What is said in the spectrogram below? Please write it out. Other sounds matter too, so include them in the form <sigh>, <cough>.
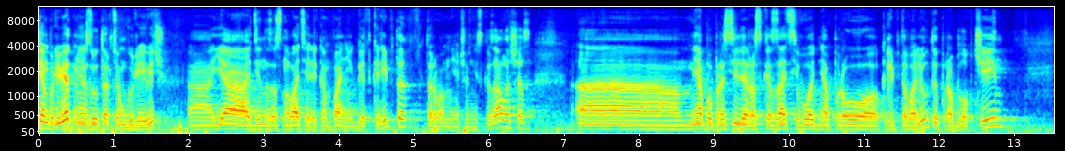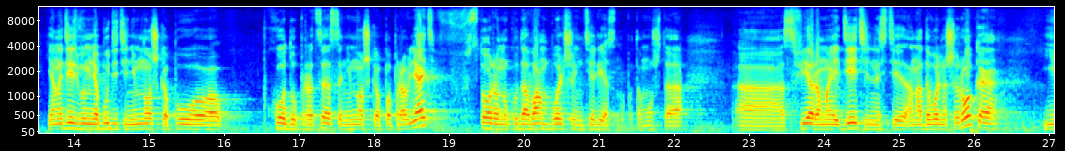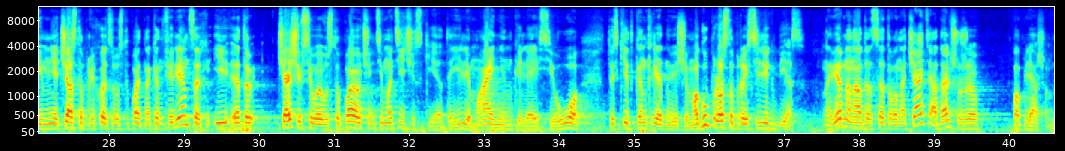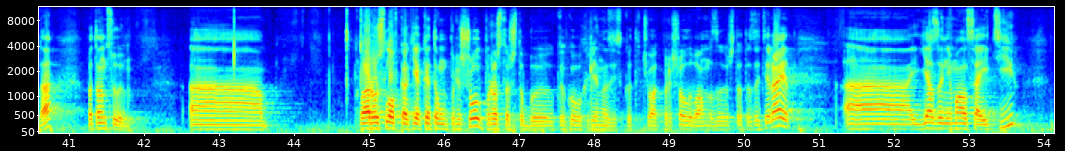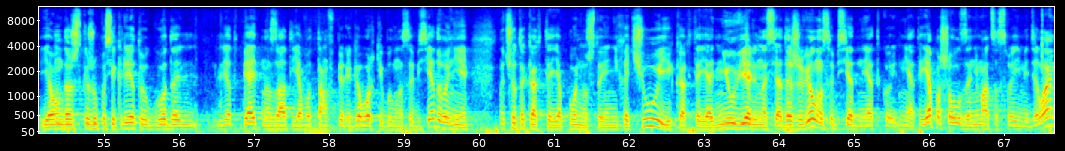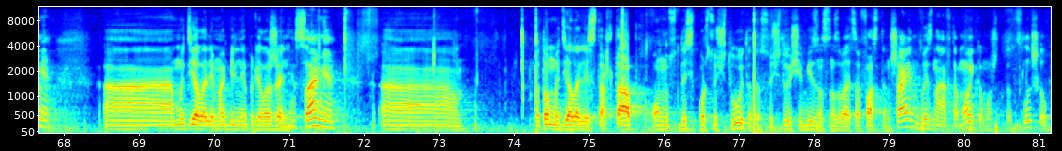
Всем привет, меня зовут Артем Гуревич. А, я один из основателей компании GetCrypto, которая вам ни о чем не сказала сейчас. А, меня попросили рассказать сегодня про криптовалюты, про блокчейн. Я надеюсь, вы меня будете немножко по ходу процесса немножко поправлять в сторону, куда вам больше интересно, потому что э, сфера моей деятельности, она довольно широкая, и мне часто приходится выступать на конференциях, и это чаще всего я выступаю очень тематически. Это или майнинг, или ICO, то есть какие-то конкретные вещи. Могу просто провести ликбез. Наверное, надо с этого начать, а дальше уже попляшем, да? потанцуем. А, пару слов, как я к этому пришел, просто чтобы какого хрена здесь какой-то чувак пришел и вам что-то затирает. А, я занимался IT, я вам даже скажу по секрету, года лет пять назад я вот там в переговорке был на собеседовании, но что-то как-то я понял, что я не хочу, и как-то я неуверенно себя даже вел на собеседовании. Я такой, нет, и я пошел заниматься своими делами. А, мы делали мобильные приложения сами. А, потом мы делали стартап, он до сих пор существует, это существующий бизнес, называется Fast and Shine, вы знаете, автомойка, может кто-то слышал.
